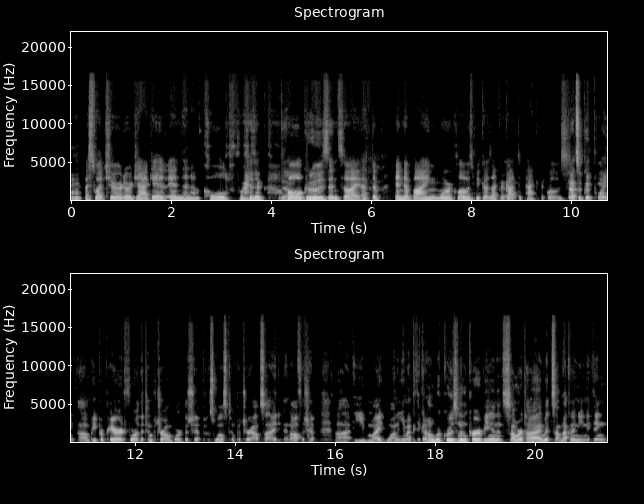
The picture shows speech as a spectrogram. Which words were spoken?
Mhm. a sweatshirt or jacket, and then I'm cold for the Yeah. whole cruise, and so I have to end up buying more clothes because I forgot to pack the clothes. That's a good point. Um, be prepared for the temperature on board the ship as well as temperature outside and off the ship. Uh, you might want you might be thinking, oh, we're cruising in the Caribbean in summertime. It's I'm not going to need anything,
